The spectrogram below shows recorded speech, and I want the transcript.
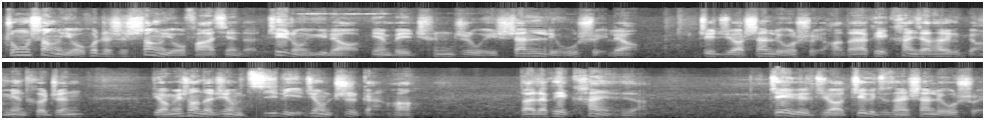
中上游或者是上游发现的这种玉料，便被称之为山流水料。这就叫山流水哈。大家可以看一下它这个表面特征，表面上的这种肌理、这种质感哈。大家可以看一下，这个就叫这个就算山流水。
